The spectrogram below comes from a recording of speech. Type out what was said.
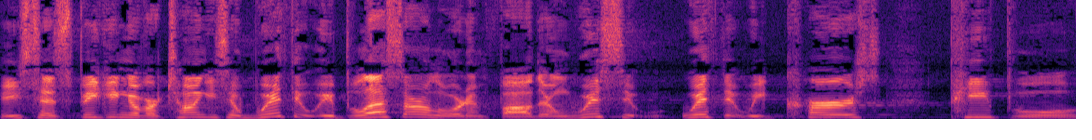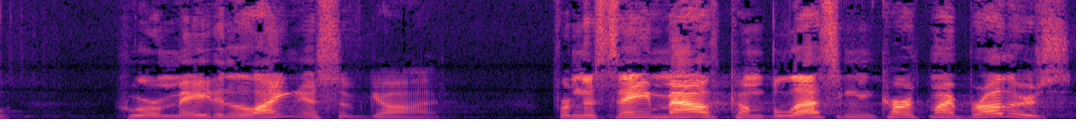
he says, speaking of our tongue, he said, with it we bless our Lord and Father, and with it, with it we curse people who are made in the likeness of God. From the same mouth come blessing and curse. My brothers,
